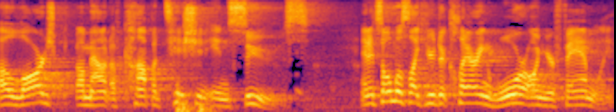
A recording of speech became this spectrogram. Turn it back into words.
a large amount of competition ensues. And it's almost like you're declaring war on your family,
